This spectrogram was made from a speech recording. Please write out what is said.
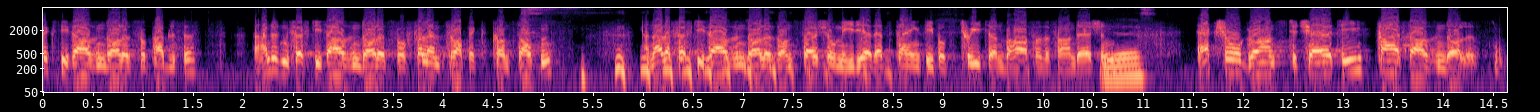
$60,000 for publicists, $150,000 for philanthropic consultants, another $50,000 on social media, that's paying people to tweet on behalf of the foundation. Yes. Actual grants to charity, $5,000.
